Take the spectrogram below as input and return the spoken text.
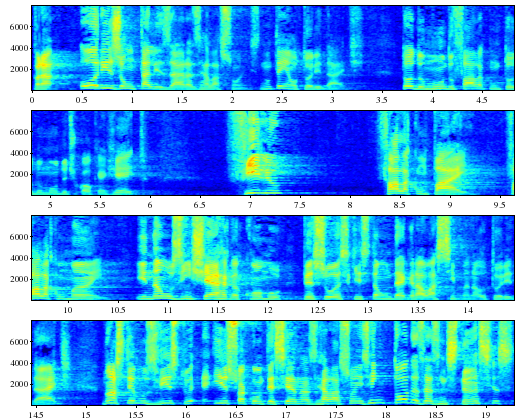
para horizontalizar as relações, não tem autoridade. Todo mundo fala com todo mundo de qualquer jeito. Filho fala com pai, fala com mãe, e não os enxerga como pessoas que estão um degrau acima na autoridade. Nós temos visto isso acontecer nas relações em todas as instâncias,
